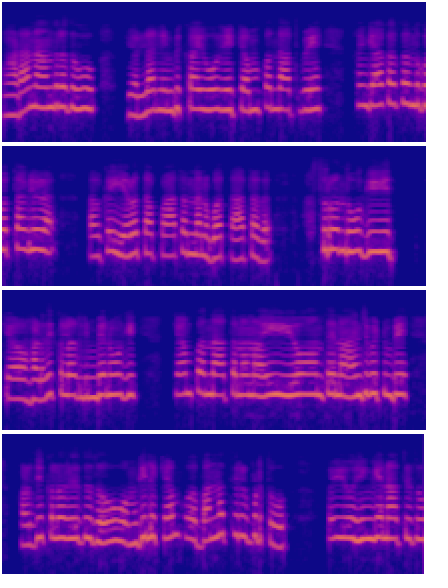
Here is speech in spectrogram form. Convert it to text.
ಮಾಡೋಣ ಅಂದ್ರದು. ಎಲ್ಲ ನಿಂಬಿಕಾಯಿ ಹೋಗಿ ಕೆಂಪಂದ ಆತ್ಬೇ ಹಂಗೆ ಯಾಕಂತಂದು ಗೊತ್ತಾಗ್ಲಿಲ್ಲ. ಅದಕ್ಕೆ ಏನೋ ತಪ್ಪ ಆತಂದು ನನಗೆ ಗೊತ್ತಾತದ. ಹಸಿರೊಂದು ಹೋಗಿ ಹಳದಿ ಕಲರ್ ಲಿಂಬೆನ ಹೋಗಿ ಕೆಂಪಂದು ಆತ ನಾನು ಅಯ್ಯೋ ಅಂತ ನಾ ಬೇ. ಹಳದಿ ಕಲರ್ ಇದ್ದಿದ್ದು ಒಂಗಿಲಿ ಕೆಂಪು ಬಣ್ಣ ತಿರುಗ್ಬಿಡ್ತು. ಅಯ್ಯೋ ಹಿಂಗೇನಾತಿದ್ದು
